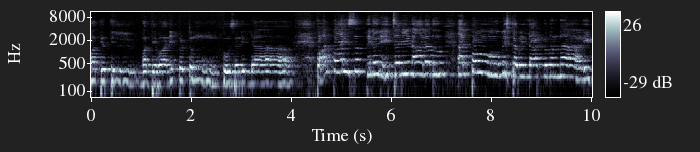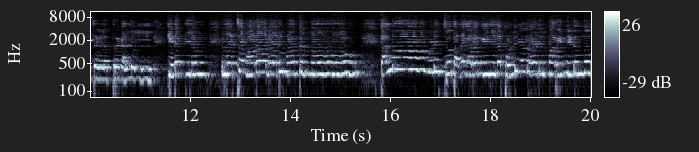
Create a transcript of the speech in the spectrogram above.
മദ്യത്തിൽ മദ്യപാനിക്കൊട്ടും കൂസലില്ല. പാൽപായസത്തിനൊരു ഈച്ച വീണാലതു അല്പവും ഇഷ്ടമില്ലാർക്കുമെന്നാൽ ഈച്ചകൾ എത്ര കല്ലിൽ കിടക്കിലും വെച്ച മോറാലോതി മാറ്റുന്നു കല്ലോ കുടിച്ചു തലകറങ്ങി ചില പുള്ളികൾ റോഡിൽ മറിഞ്ഞിടുന്നു.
